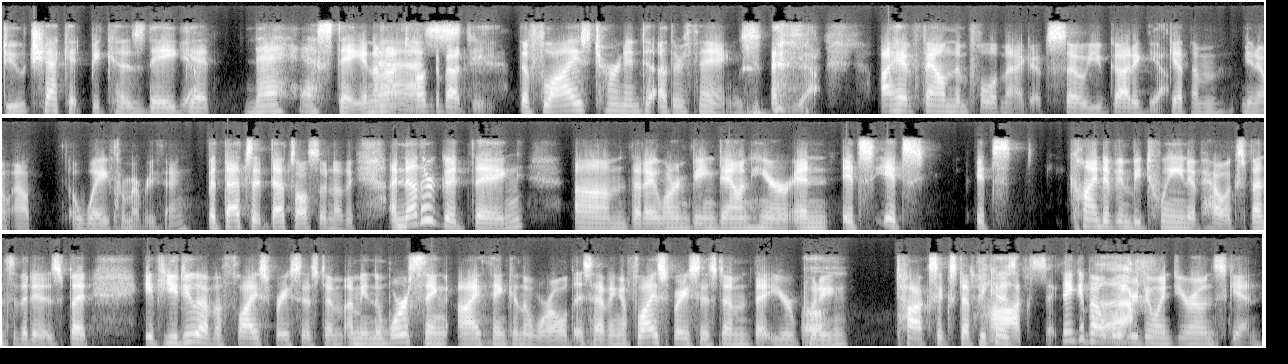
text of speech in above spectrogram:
do check it because they Yeah. get nasty. And I'm not talking about the flies turn into other things. Yeah. I have found them full of maggots, so you've got to Yeah. get them, you know, out away from everything. But that's it. That's also another another good thing um, that I learned being down here, and it's it's it's kind of in between of how expensive it is. But if you do have a fly spray system, I mean, the worst thing I think in the world is having a fly spray system that you're Ugh. putting toxic stuff because Toxic. think about what you're doing to your own skin,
